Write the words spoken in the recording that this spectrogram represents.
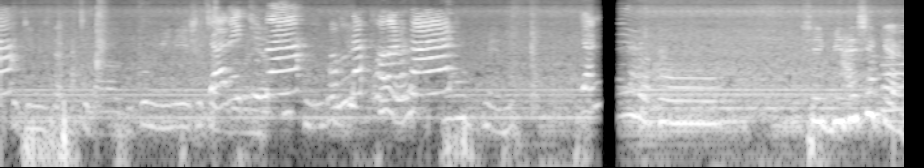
একটা জিনিস দেখাচ্ছি দাঁড়াও দুটো মিনি এসেছে সেই বিদেশি ক্যাট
